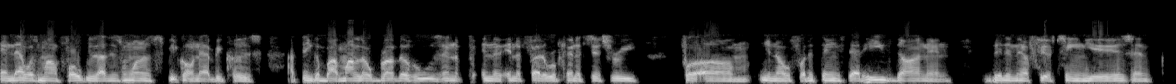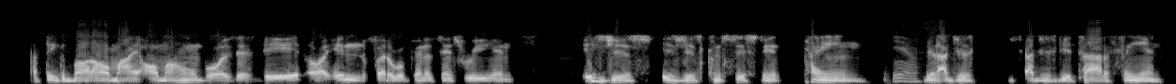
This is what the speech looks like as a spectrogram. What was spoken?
and that was my focus. I just wanted to speak on that because I think about my little brother who's in the in the in the federal penitentiary for um you know for the things that he's done and been in there 15 years, and I think about all my all my homeboys that's dead or in the federal penitentiary, and it's just it's just consistent pain yeah. that I just I just get tired of seeing.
